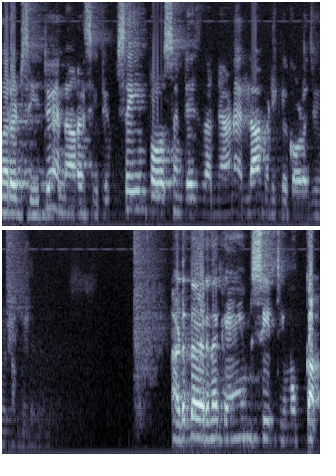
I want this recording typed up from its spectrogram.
മെറിറ്റ് സീറ്റും എൻ ആർ ഐ സീറ്റും സെയിം പെർസെന്റേജ് തന്നെയാണ് എല്ലാ മെഡിക്കൽ കോളേജുകളിലും വരുന്നത്. അടുത്ത വരുന്ന K M C T Mukkam.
